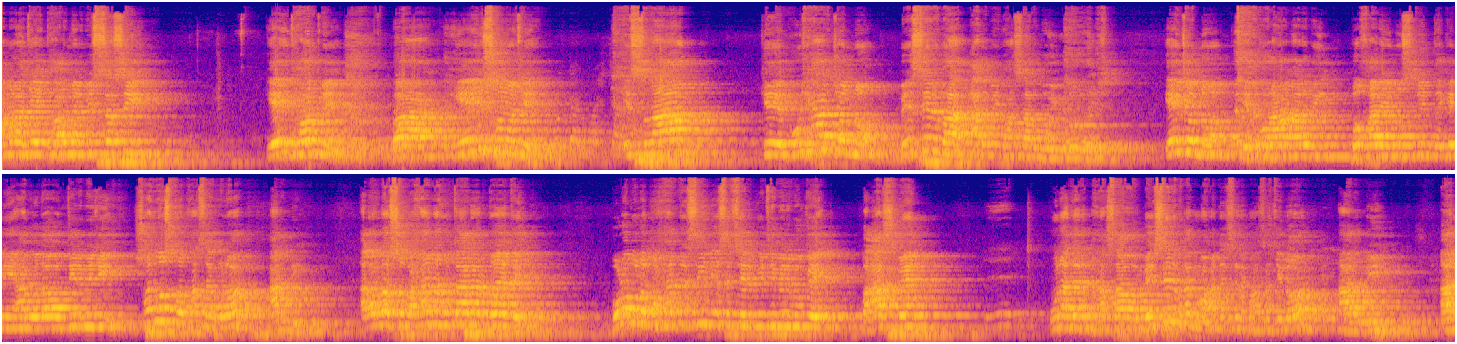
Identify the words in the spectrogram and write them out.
আমরা যে ধর্মের বিশ্বাসী, এই ধর্মে বা এই সমাজে ইসলামকে বোঝার জন্য বেশিরভাগ আরবি ভাষার বইগুলো রয়েছে। এই জন্য যে কোরআন, আরবি, বোখারি, মুসলিম থেকে নিয়ে আবু দাউদ, তিরমিজি, সমস্ত ভাষাগুলো আরবি। আর আল্লাহ সুবহানাহু তাআলার দয়াতে বড় বড় মুহাদ্দিসিন এসেছেন পৃথিবীর বুকে বা আসবেন। ওনাদের ভাষাও বেশিরভাগ মহাদেশের ভাষা ছিল আরবি। আর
